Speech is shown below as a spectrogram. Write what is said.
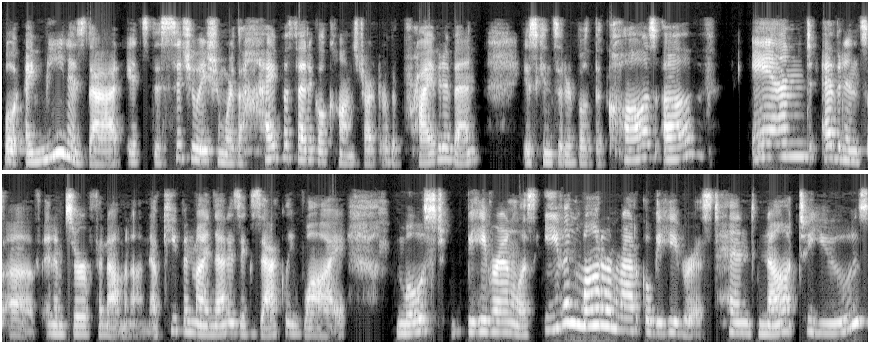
what I mean is that it's the situation where the hypothetical construct or the private event is considered both the cause of and evidence of an observed phenomenon. Now, keep in mind that is exactly why most behavior analysts, even modern radical behaviorists, tend not to use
